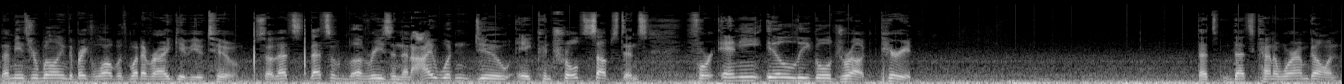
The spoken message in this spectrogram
that means you're willing to break the law with whatever I give you too. So that's that's a, a, reason that I wouldn't do a controlled substance for any illegal drug. Period. That's that's kind of where I'm going.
